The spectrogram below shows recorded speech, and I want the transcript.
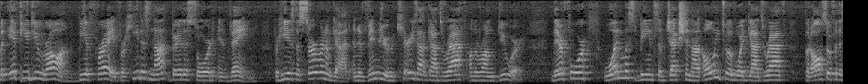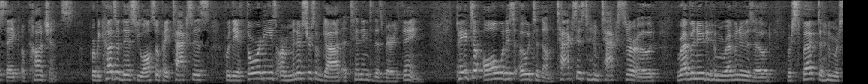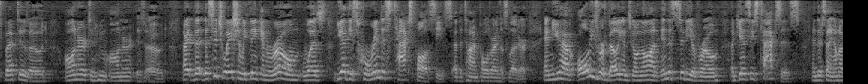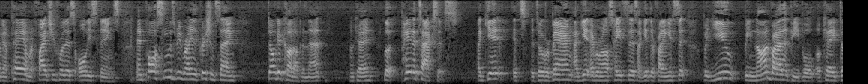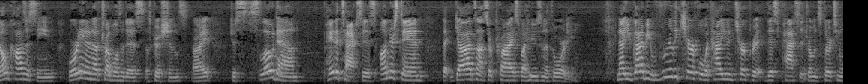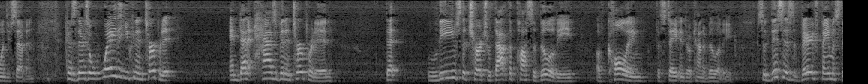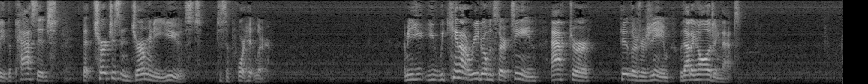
But if you do wrong, be afraid, for he does not bear the sword in vain. For he is the servant of God, an avenger who carries out God's wrath on the wrongdoer. Therefore, one must be in subjection not only to avoid God's wrath, but also for the sake of conscience. For because of this, you also pay taxes, for the authorities are ministers of God attending to this very thing. Pay to all what is owed to them taxes to whom taxes are owed, revenue to whom revenue is owed, respect to whom respect is owed honor to whom honor is owed. All right, the, the situation we think in Rome was you had these horrendous tax policies at the time Paul's writing this letter. And you have all these rebellions going on in the city of Rome against these taxes. And they're saying, I'm not going to pay, I'm going to fight you for this, all these things. And Paul seems to be writing the Christians saying, don't get caught up in that. Okay? Look, pay the taxes. I get it's it's overbearing. I get everyone else hates this. I get they're fighting against it. But you be nonviolent people, okay? Don't cause a scene. We're already in enough trouble as it is as Christians, all right? Just slow down, pay the taxes, understand that God's not surprised by who's in authority. Now, you've got to be really careful with how you interpret this passage, Romans 13, 1 through 7. Because there's a way that you can interpret it, and that it has been interpreted, that leaves the church without the possibility of calling the state into accountability. So, this is very famously the passage that churches in Germany used to support Hitler. I mean, you, you, we cannot read Romans 13 after Hitler's regime without acknowledging that.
